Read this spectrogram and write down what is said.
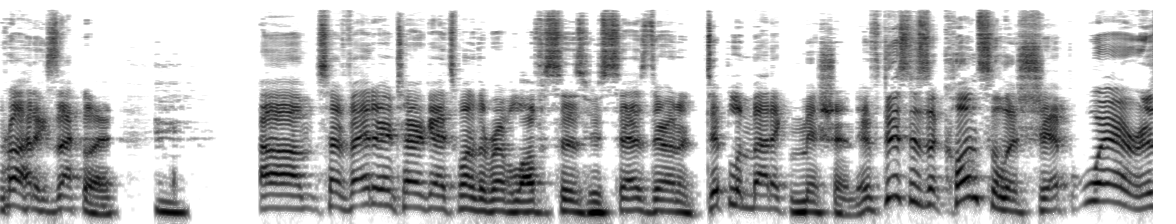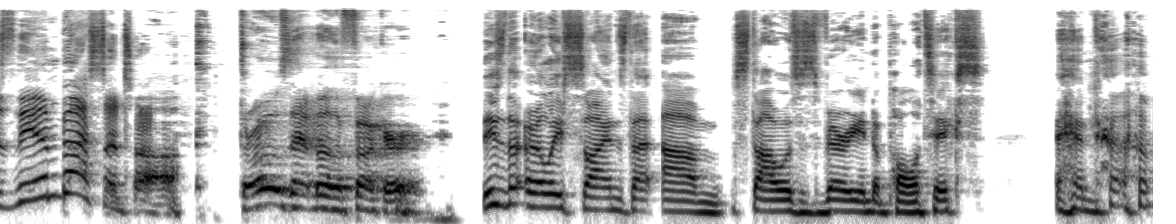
Right, exactly. Mm. Um, so Vader interrogates one of the rebel officers who says they're on a diplomatic mission. If this is a consular ship, where is the ambassador? Throws that motherfucker. These are the early signs that um, Star Wars is very into politics. And um,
